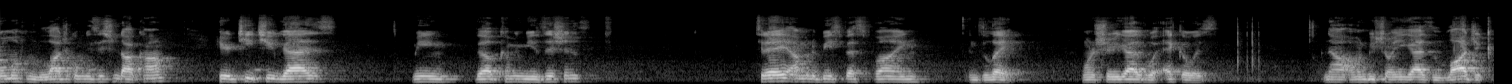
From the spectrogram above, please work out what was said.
Roma from thelogicalmusician.com here to teach you guys, meaning the upcoming musicians. Today I'm going to be specifying in delay. I want to show you guys what echo is. Now I'm going to be showing you guys in Logic.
